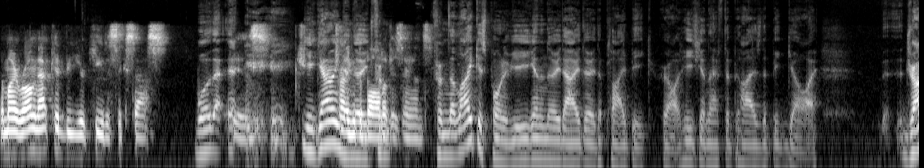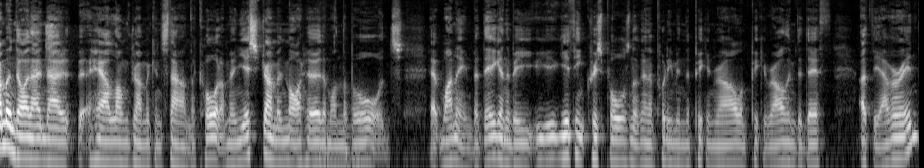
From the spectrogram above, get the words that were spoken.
am I wrong? That could be your key to success. well, that, Is you're going to get the ball from, of his hands. from the Lakers' point of view, you're going to need AD to play big, right? He's going to have to play as the big guy. Drummond, I don't know how long Drummond can stay on the court. I mean, yes, Drummond might hurt him on the boards at one end, but they're going to be. You, you think Chris Paul's not going to put him in the pick and roll and pick and roll him to death at the other end?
